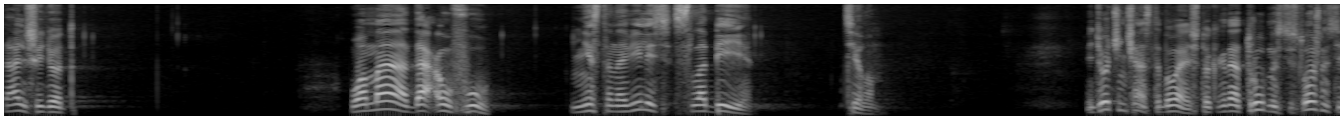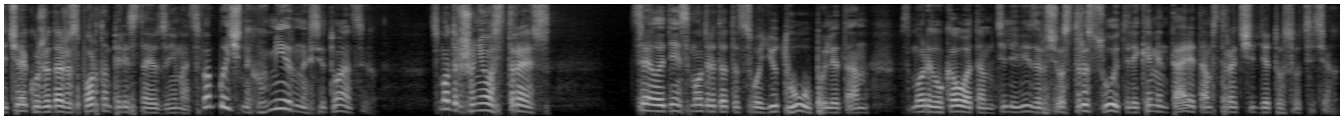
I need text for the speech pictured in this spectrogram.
Дальше идет. Вама дауфу. Не становились слабее телом. Ведь очень часто бывает, что когда трудности, сложности, человек уже даже спортом перестает заниматься. В обычных, в мирных ситуациях. Смотришь, у него стресс. Целый день смотрит этот свой YouTube или там смотрит у кого там телевизор, все стрессует или комментарий там строчит где-то в соцсетях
